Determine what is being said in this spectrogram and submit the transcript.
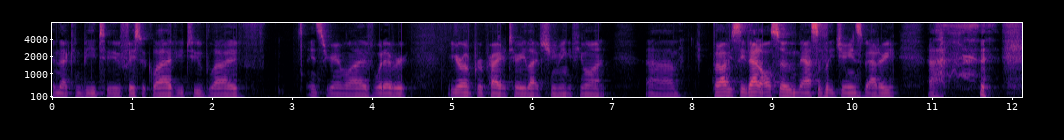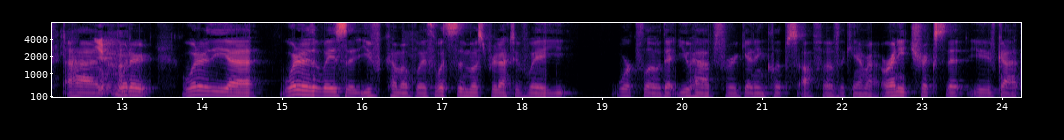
and that can be to Facebook Live, YouTube Live, Instagram Live, whatever, your own proprietary live streaming if you want. Um, but obviously, that also massively drains battery. Uh, uh, Yeah. What are what are the uh, what are the ways that you've come up with? What's the most productive way workflow that you have for getting clips off of the camera, or any tricks that you've got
